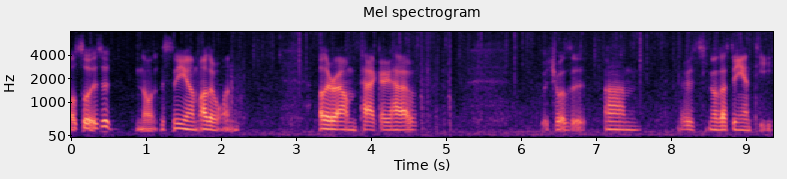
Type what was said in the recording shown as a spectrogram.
Also, is it, no, it's the um, other one. Other um, pack I have. Which was it? Um, there's, no, that's the anti.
